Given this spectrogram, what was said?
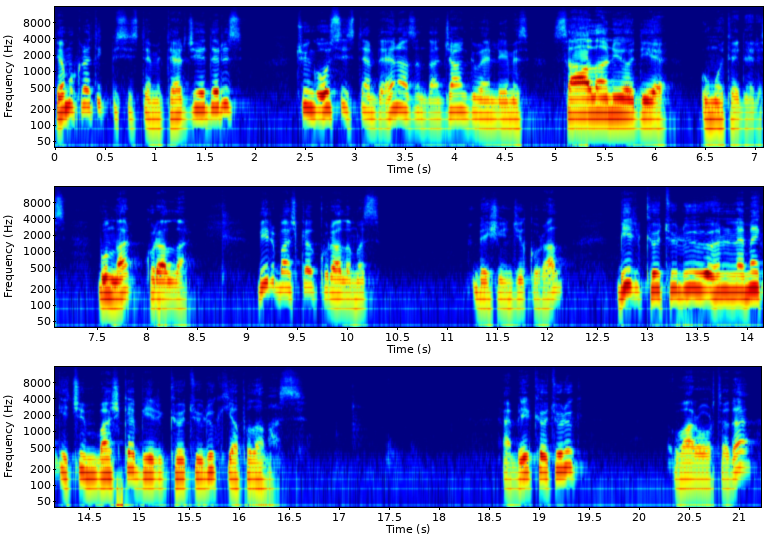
demokratik bir sistemi tercih ederiz. Çünkü o sistemde en azından can güvenliğimiz sağlanıyor diye umut ederiz. Bunlar kurallar. Bir başka kuralımız, beşinci kural, bir kötülüğü önlemek için başka bir kötülük yapılamaz. Yani bir kötülük var ortada.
